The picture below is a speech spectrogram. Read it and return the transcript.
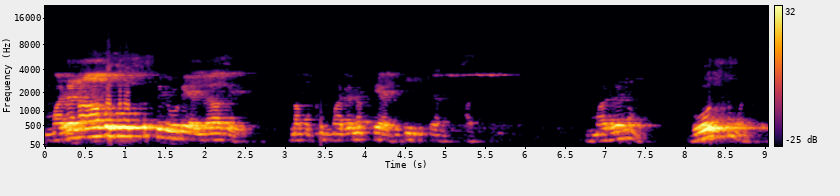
മരണാവബോധത്തിലൂടെ അല്ലാതെ നമുക്ക് മരണത്തെ അതിജീവിക്കാൻ സാധിക്കും മരണം ബോധമല്ലേ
